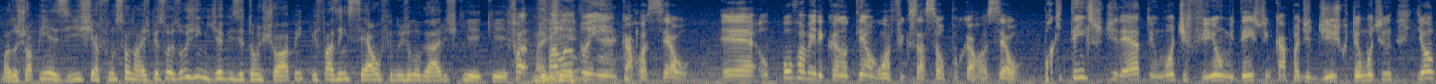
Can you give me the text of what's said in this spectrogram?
mas o shopping existe e é funcional. As pessoas hoje em dia visitam o shopping e fazem selfie nos lugares que que Fa- Mas- falando em carrossel, é, o povo americano tem alguma fixação por carrossel? Porque tem isso direto em um monte de filme, tem isso em capa de disco, tem um monte de... E eu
